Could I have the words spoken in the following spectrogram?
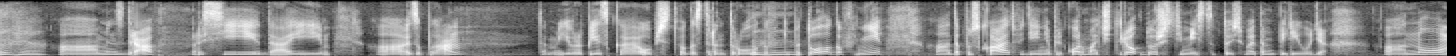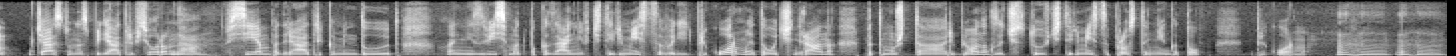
Угу. А, Минздрав России, да, и а, ЭЗПГАН, там, Европейское общество гастроэнтерологов mm-hmm. и гепатологов, они а, допускают введение прикорма от 4 до 6 месяцев, то есть в этом периоде. А, но часто у нас педиатры все равно да. всем подряд рекомендуют, а, независимо от показаний, в 4 месяца вводить прикормы. Это очень рано, потому что ребенок зачастую в 4 месяца просто не готов к прикорму. Угу, угу,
